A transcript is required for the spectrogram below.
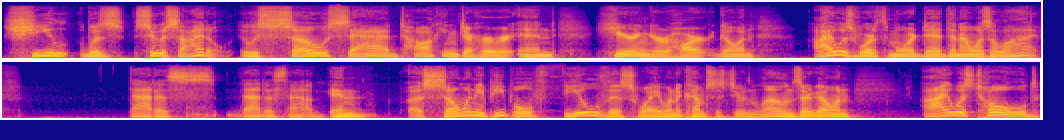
she was suicidal. It was so sad talking to her and hearing her heart going, "I was worth more dead than I was alive." that is that is sad. and uh, so many people feel this way when it comes to student loans. They're going, I was told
